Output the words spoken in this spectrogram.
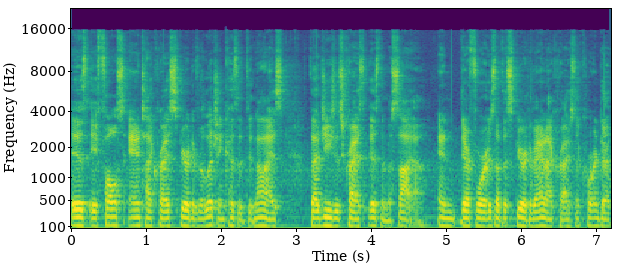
is a false antichrist spirit of religion because it denies that Jesus Christ is the Messiah, and therefore is of the spirit of Antichrist, according to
